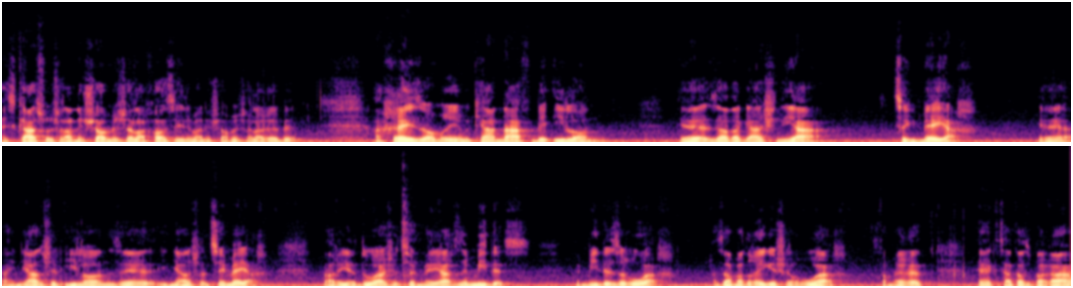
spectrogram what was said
העסקה של הנשומו של החוסית עם הנשומו של הרבה. אחרי זה אומרים כענף באילון, זה הדרגה השנייה, צמח. העניין של אילון זה עניין של צמח. והרי ידוע שצמח זה מידס, ומידס זה רוח. אז המדרגה של רוח, זאת אומרת, קצת הסברה,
